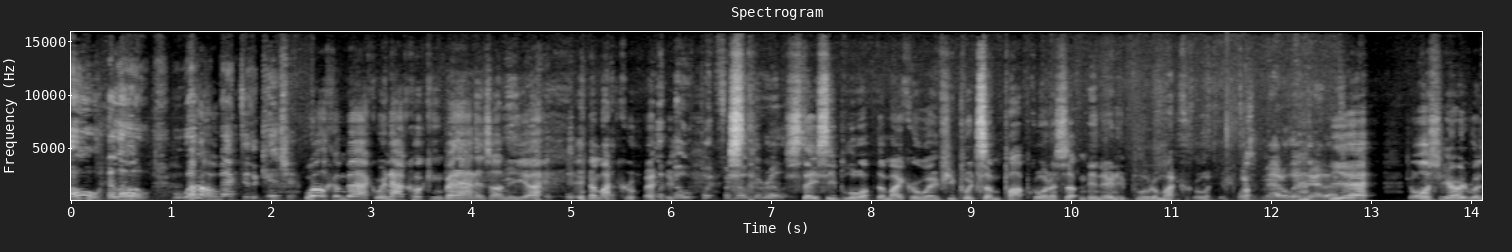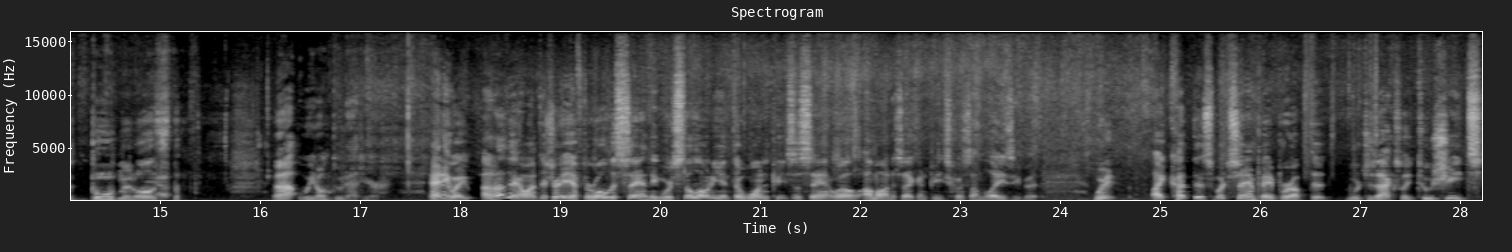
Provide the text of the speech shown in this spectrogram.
Oh, hello. Welcome Hello. back to the kitchen. Welcome back. We're now cooking bananas on the uh, in the microwave. no, but for no gorillas. Stacy blew up the microwave. She put some popcorn or something in there and it blew the microwave. Was it metal in there? Yeah. All she heard was boom and all this stuff. Uh, we don't do that here. Anyway, another thing I want to show you. After all this sanding, we're still only into one piece of sand. Well, I'm on the second piece because I'm lazy, but we I cut this much sandpaper up, to, which is actually two sheets.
